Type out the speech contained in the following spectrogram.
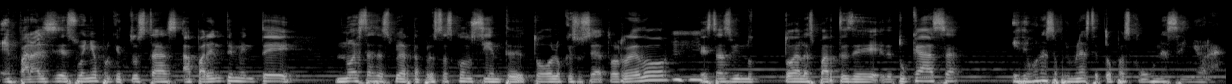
en parálisis de sueño porque tú estás aparentemente no estás despierta, pero estás consciente de todo lo que sucede a tu alrededor, estás viendo todas las partes de, de, tu casa y de buenas a primeras te topas con una señora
